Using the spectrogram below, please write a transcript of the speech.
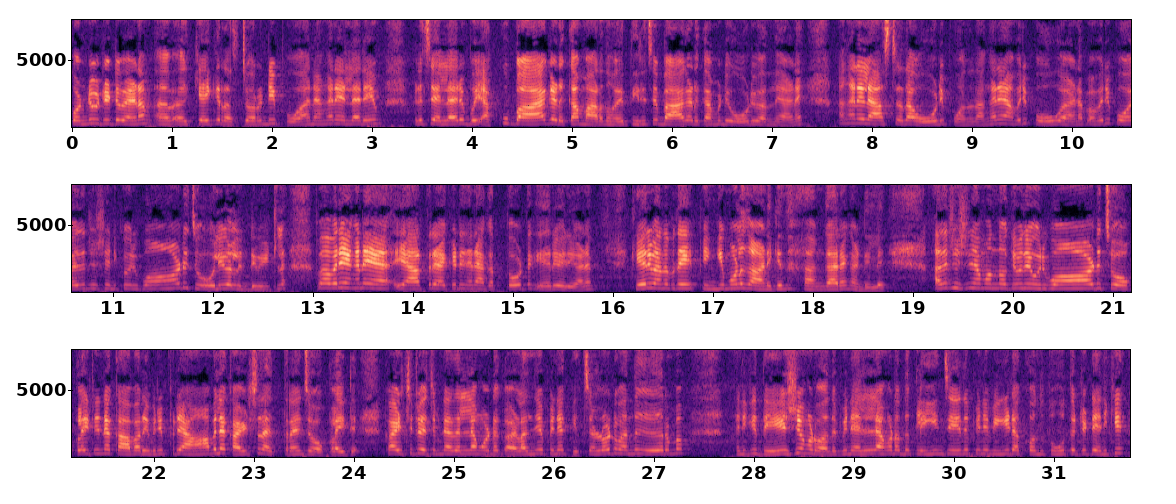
കൊണ്ടുവിട്ടിട്ട് വേണം ഇക്കയ്ക്ക് റെസ്റ്റോറന്റിൽ പോകാൻ. അങ്ങനെ എല്ലാവരെയും വിളിച്ച് എല്ലാവരും പോയി. അക്കു ബാഗ് എടുക്കാൻ മറന്നു പോയി തിരിച്ച് ബാഗ് എടുക്കാൻ വേണ്ടി ഓടി വന്നതാണ്. അങ്ങനെ ലാസ്റ്റ് അതാ ഓടി പോകുന്നത്. അങ്ങനെ അവർ പോവുകയാണ്. അപ്പോൾ അവർ പോയതിന് ശേഷം എനിക്ക് ഒരുപാട് ജോലികളുണ്ട് വീട്ടിൽ അപ്പോൾ അവരെ അങ്ങനെ യാത്രയാക്കിയിട്ട് ഞാൻ അകത്തോട്ട് കയറി വരികയാണ്. കയറി വന്നപ്പോൾ പിങ്കിമോൾ കാണിക്കുന്ന അഹങ്കാരം കണ്ടില്ലേ? അതിനുശേഷം ഞാൻ വന്ന് നോക്കിയപ്പോൾ ഒരുപാട് ചോക്ലേറ്റിന്റെ കവർ ഇവരിപ്പോൾ രാവിലെ കഴിച്ചതാണ് എത്രയും ചോക്ലേറ്റ്. കഴിച്ചിട്ട് വെച്ച് പിന്നെ അതെല്ലാം കൊണ്ട് കളഞ്ഞ് പിന്നെ കിച്ചണിലോട്ട് വന്ന് കയറുമ്പം എനിക്ക് ദേഷ്യം കൂടെ വന്നു. പിന്നെ എല്ലാം കൂടെ ഒന്ന് ക്ലീൻ ചെയ്ത് പിന്നെ വീടൊക്കെ ഒന്ന് തൂത്തിട്ടിട്ട് എനിക്ക്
